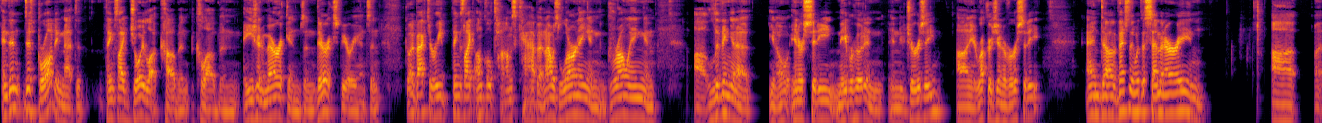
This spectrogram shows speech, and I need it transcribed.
and then just broadening that to things like Joy Luck Club and Club and Asian Americans and their experience and going back to read things like Uncle Tom's Cabin. I was learning and growing and uh, living in a you know inner city neighborhood in in New Jersey uh, near Rutgers University, and uh, eventually went to seminary and uh, uh,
